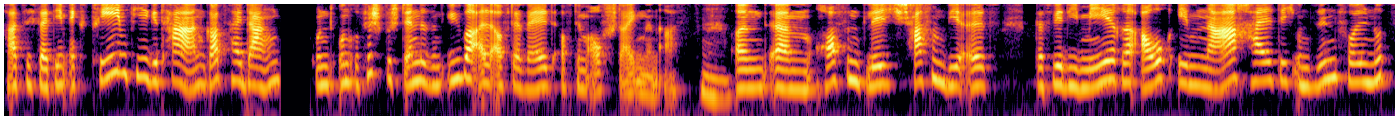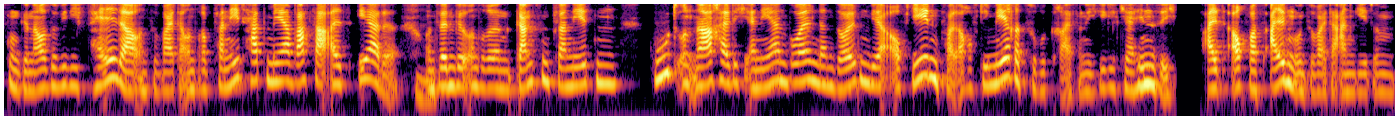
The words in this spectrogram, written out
hat sich seitdem extrem viel getan, Gott sei Dank. Und unsere Fischbestände sind überall auf der Welt auf dem aufsteigenden Ast. Hm. Und ähm, hoffentlich schaffen wir es, dass wir die Meere auch eben nachhaltig und sinnvoll nutzen, genauso wie die Felder und so weiter. Unser Planet hat mehr Wasser als Erde. Hm. Und wenn wir unseren ganzen Planeten gut und nachhaltig ernähren wollen, dann sollten wir auf jeden Fall auch auf die Meere zurückgreifen, in jeglicher Hinsicht als auch was Algen und so weiter angeht. Ähm,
